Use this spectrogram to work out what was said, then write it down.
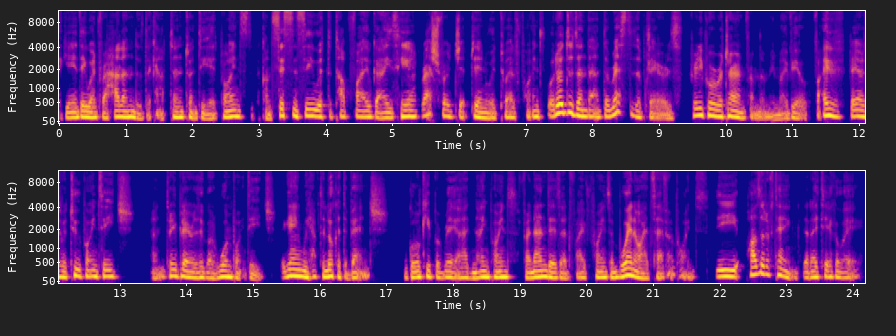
again they went for Haaland as the captain, 28 points. The consistency with the top five guys here. Rashford chipped in with 12 points, but other than that, the rest of the players, pretty poor return from them in my view. Five players with two points each, and three players who got one point each. Again, we have to look at the bench. The goalkeeper Raya had nine points, Fernandez had five points, and Bueno had seven points. The positive thing that I take away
